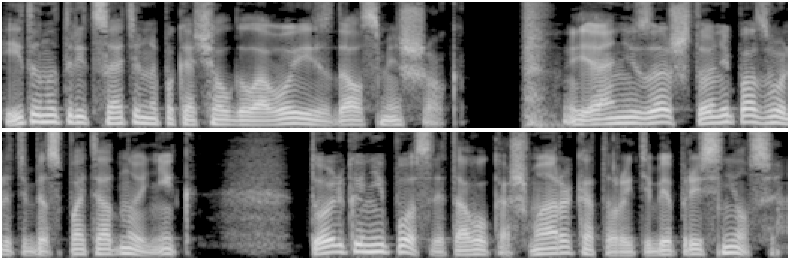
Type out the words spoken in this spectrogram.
Итан отрицательно покачал головой и издал смешок. «Я ни за что не позволю тебе спать одной, Ник. Только не после того кошмара, который тебе приснился».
